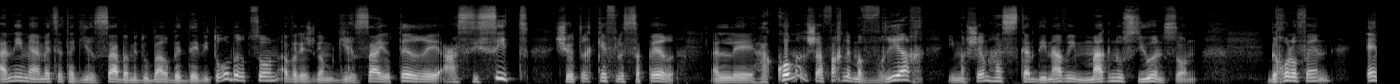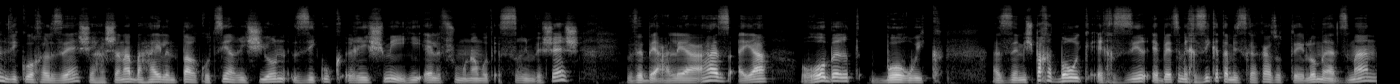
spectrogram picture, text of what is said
אני מאמץ את הגרסה במדובר בדויד רוברטסון, אבל יש גם גרסה יותר אה, עסיסית, שיותר כיף לספר על אה, הכומר שהפך למבריח עם השם הסקנדינבי מגנוס יואנסון. בכל אופן, אין ויכוח על זה שהשנה בהיילנד פארק הוציאה רישיון זיקוק רשמי, היא 1826, ובעליה אז היה רוברט בורוויק. אז אה, משפחת בורוויק החזיר, אה, בעצם החזיקה את המזקקה הזאת לא מעט זמן.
